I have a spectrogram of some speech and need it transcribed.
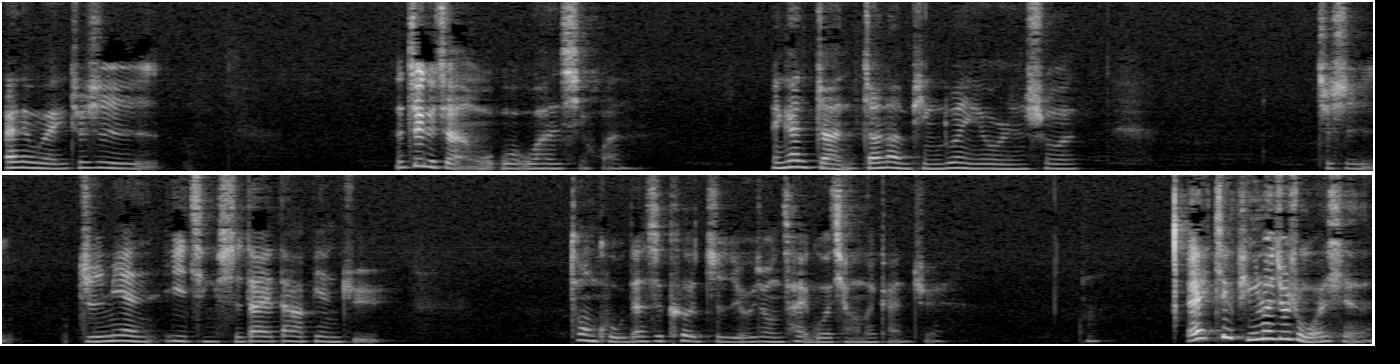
Anyway，就是那这个展，我我我很喜欢。你看展展览评论，也有人说，就是直面疫情时代大变局，痛苦但是克制，有一种蔡国强的感觉。嗯，哎，这个评论就是我写的。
